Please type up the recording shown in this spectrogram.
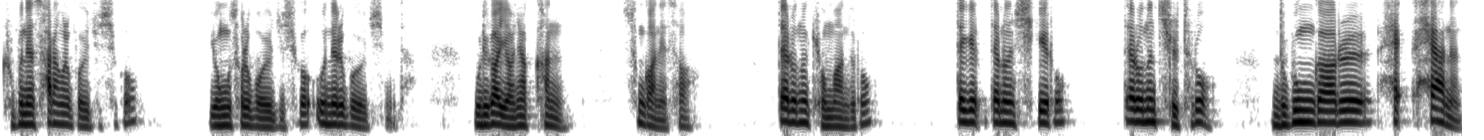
그분의 사랑을 보여주시고 용서를 보여주시고 은혜를 보여주십니다. 우리가 연약한 순간에서 때로는 교만으로, 때로는 시기로, 때로는 질투로 누군가를 해, 하는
